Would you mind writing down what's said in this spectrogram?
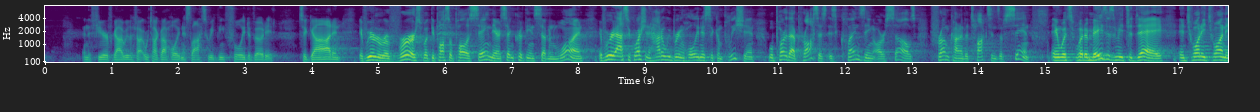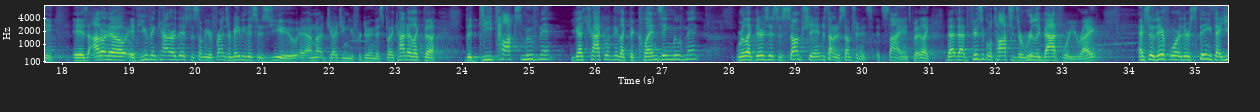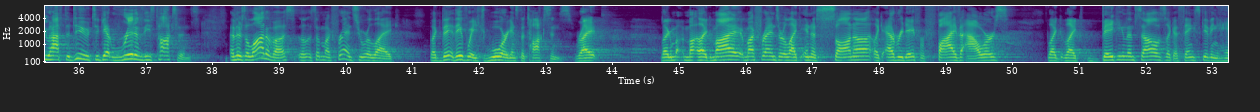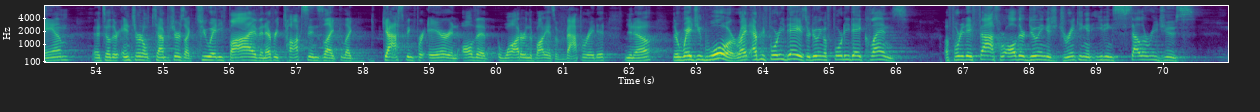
in the fear of God. We talked, we talked about holiness last week, being fully devoted to God. And if we were to reverse what the Apostle Paul is saying there in 2 Corinthians 7 1, if we were to ask the question, how do we bring holiness to completion? Well, part of that process is cleansing ourselves from kind of the toxins of sin. And what's, what amazes me today in 2020 is I don't know if you've encountered this with some of your friends, or maybe this is you. I'm not judging you for doing this, but kind of like the, the detox movement. You guys tracking with me? Like the cleansing movement? Where like there's this assumption, it's not an assumption, it's, it's science, but like that, that physical toxins are really bad for you, right? And so therefore there's things that you have to do to get rid of these toxins. And there's a lot of us, uh, some of my friends who are like, like they, they've waged war against the toxins, right? Like my, like my, my friends are like in a sauna like every day for five hours, like, like baking themselves like a Thanksgiving ham until their internal temperature is like 285 and every toxin's like, like gasping for air and all the water in their body has evaporated, you know? They're waging war, right? Every 40 days, they're doing a 40 day cleanse, a 40 day fast where all they're doing is drinking and eating celery juice,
